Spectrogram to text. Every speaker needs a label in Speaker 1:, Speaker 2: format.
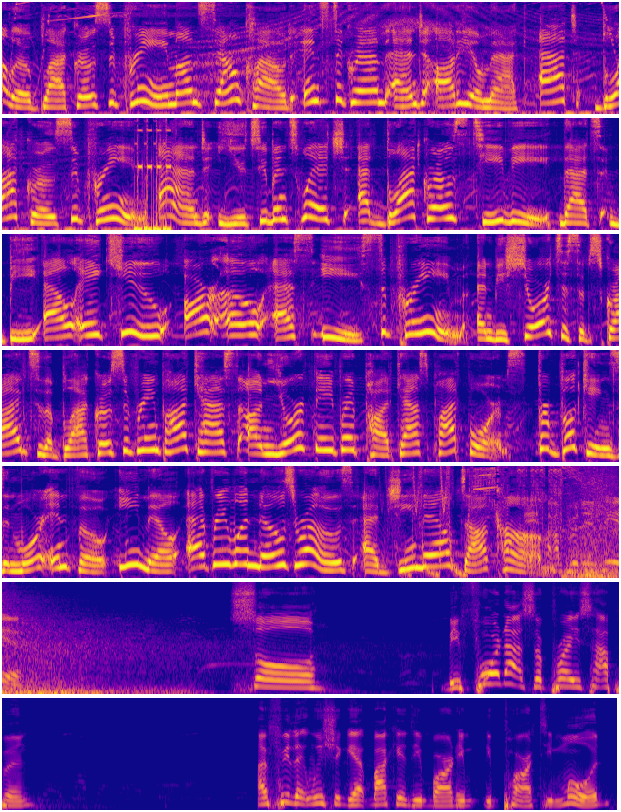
Speaker 1: Follow Blaq Rose Supreme on SoundCloud, Instagram, and Audiomack at Blaq Rose Supreme and YouTube and Twitch at Blaq Rose TV. That's B L A Q R O S E Supreme. And be sure to subscribe to the Blaq Rose Supreme podcast on your favorite podcast platforms. For bookings and more info, email everyone knows Rose at gmail.com.
Speaker 2: happening here. So, before that surprise happened, I feel like we should get back into the party, the party mode,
